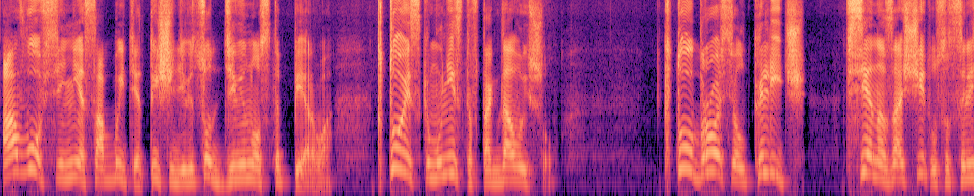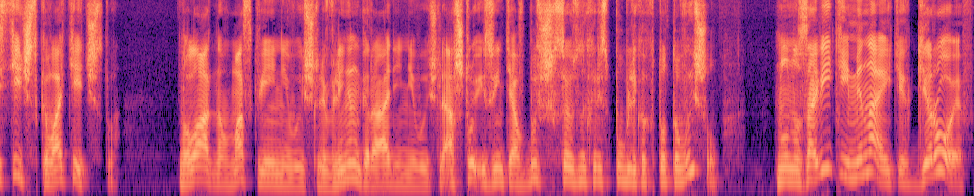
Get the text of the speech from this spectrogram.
а вовсе не события 1991. Кто из коммунистов тогда вышел? Кто бросил клич «все на защиту социалистического отечества»? Ну ладно, в Москве не вышли, в Ленинграде не вышли. А что, извините, а в бывших союзных республиках кто-то вышел? Ну назовите имена этих героев.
